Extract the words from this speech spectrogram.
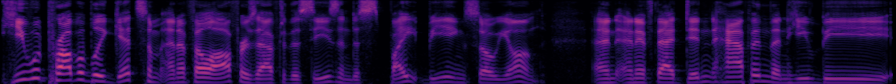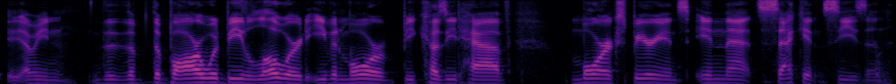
he would probably get some NFL offers after the season, despite being so young. And and if that didn't happen, then he'd be. I mean, the the, the bar would be lowered even more because he'd have more experience in that second season.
